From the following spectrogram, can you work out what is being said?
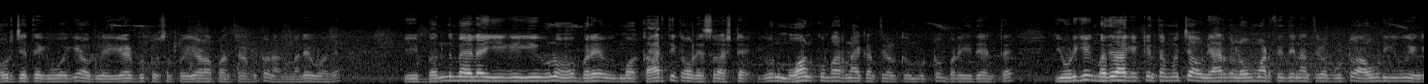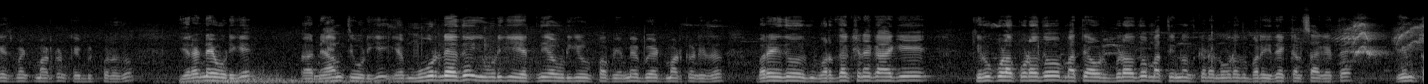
ಅವ್ರ ಜೊತೆಗೆ ಹೋಗಿ ಅವ್ರನ್ನ ಹೇಳ್ಬಿಟ್ಟು ಸ್ವಲ್ಪ ಹೇಳಪ್ಪ ಅಂತ ಹೇಳ್ಬಿಟ್ಟು ನಾನು ಮನೆಗೆ ಹೋದೆ. ಈ ಬಂದ ಮೇಲೆ ಈಗ ಇವನು ಬರೀ ಮ, ಕಾರ್ತಿಕ್ ಅವನ ಹೆಸರು ಅಷ್ಟೇ, ಇವನು ಮೋಹನ್ ಕುಮಾರ್ ನಾಯಕ್ ಅಂತ ಹೇಳ್ಕೊಂಬಿಟ್ಟು ಬರೀ ಇದೆ ಅಂತೆ. ಈ ಹುಡುಗಿಗೆ ಮದುವೆ ಆಗೋಕ್ಕಿಂತ ಮುಂಚೆ ಅವ್ನು ಯಾರಿಗೂ ಲವ್ ಮಾಡ್ತಿದ್ದೀನಿ ಅಂತ ಹೇಳ್ಬಿಟ್ಟು ಆ ಹುಡುಗಿಗೂ ಎಂಗೇಜ್ಮೆಂಟ್ ಮಾಡ್ಕೊಂಡು ಕೈ ಬಿಟ್ಟು ಬರೋದು. ಎರಡನೇ ಹುಡುಗಿ ನ್ಯಾಮತಿ ಹುಡುಗಿ ಮೂರನೇದು ಈ ಹುಡುಗಿ ಯತ್ನಿಯ ಹುಡುಗಿ ಪಾಪ ಎಂ ಎ ಬಿ ಎಡ್ ಮಾಡ್ಕೊಂಡಿದ್ರು ಬರೀ ಇದು ವರದಕ್ಷಿಣೆಗಾಗಿ ಕಿರುಕುಳ ಕೊಡೋದು, ಮತ್ತು ಅವ್ರಿಗೆ ಬಿಡೋದು, ಮತ್ತು ಇನ್ನೊಂದು ಕಡೆ ನೋಡೋದು, ಬರೀ ಇದೇ ಕೆಲಸ ಆಗೈತೆ. ಇಂಥ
